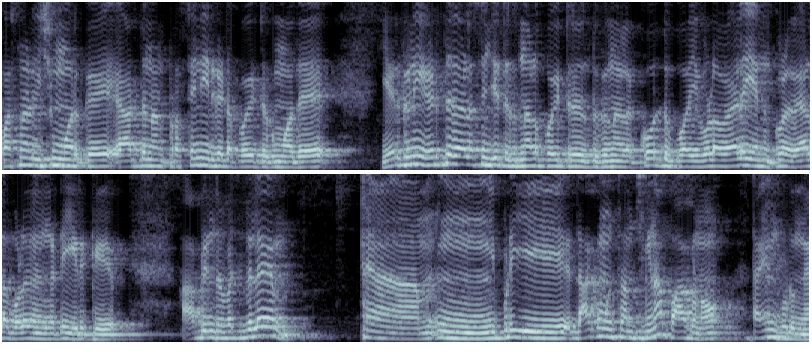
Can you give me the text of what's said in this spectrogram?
பர்சனல் விஷயமும் இருக்குது அடுத்து நான் பிரசனீர் கிட்ட போயிட்டு இருக்கும்போது ஏற்கனவே எடுத்து வேலை செஞ்சுட்டு இருந்தாலும் போயிட்டு இருக்கிறதுனால கோர்ட்டு போய் இவ்வளோ வேலை எனக்கு வேலை போல என்கிட்ட இருக்குது அப்படின்ற பட்சத்தில் இப்படி டாக்குமெண்ட்ஸ் அமைச்சிங்கன்னா பார்க்கணும். டைம் கொடுங்க.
